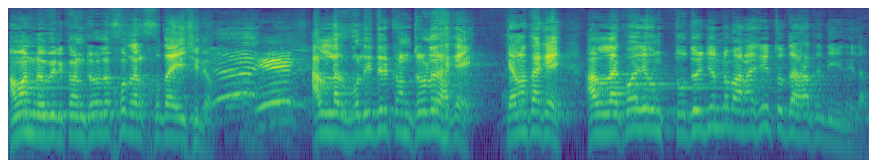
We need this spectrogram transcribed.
আমার নবীর কন্ট্রোলে খোদার খোদাই ছিল। আল্লাহর বলিদের কন্ট্রোলে থাকে। কেন থাকে? আল্লাহ কয় যে তোদের জন্য বানাইছি তোদের হাতে দিয়ে দিলাম।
